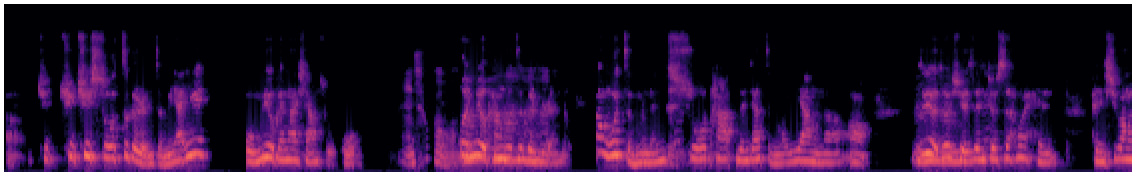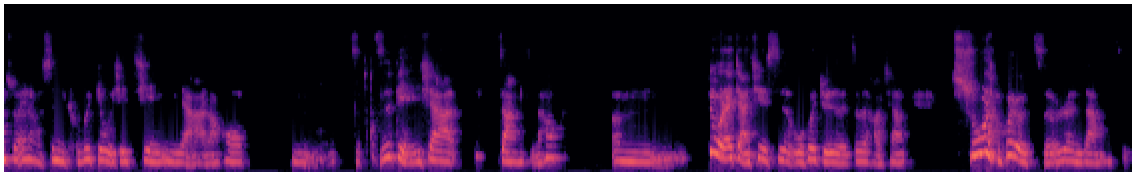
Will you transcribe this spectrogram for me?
呃，去去去说这个人怎么样？因为我没有跟他相处过，没错，我也没有看过这个人，那我怎么能说他人家怎么样呢？哦，可是有时候学生就是会很很希望说，哎，老师你可不可以给我一些建议啊？然后，嗯，指指点一下这样子。然后，嗯，对我来讲，其实是我会觉得这个好像说了会有责任这样子。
